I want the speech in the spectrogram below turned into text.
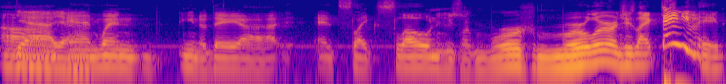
Um, Yeah, yeah. And when you know they, uh, it's like slow, and he's like "Miss Miller, and she's like, David,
